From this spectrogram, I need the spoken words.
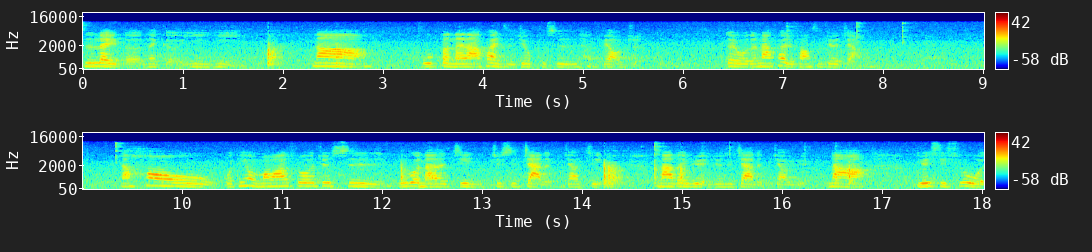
之类的那个意义。那我本来拿筷子就不是很标准，对我的拿筷子方式就这样。然后我听我妈妈说，就是如果拿得近，就是架的比较近；拿得远，就是架的比较远。那也许是我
